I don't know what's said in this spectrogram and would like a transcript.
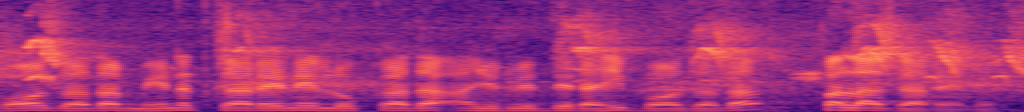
ਬਹੁਤ ਜ਼ਿਆਦਾ ਮਿਹਨਤ ਕਰ ਰਹੇ ਨੇ, ਲੋਕਾਂ ਦਾ ਆਯੁਰਵੇਦ ਦੇ ਰਾਹੀਂ ਬਹੁਤ ਜ਼ਿਆਦਾ ਭਲਾ ਕਰ ਰਹੇ ਨੇ।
